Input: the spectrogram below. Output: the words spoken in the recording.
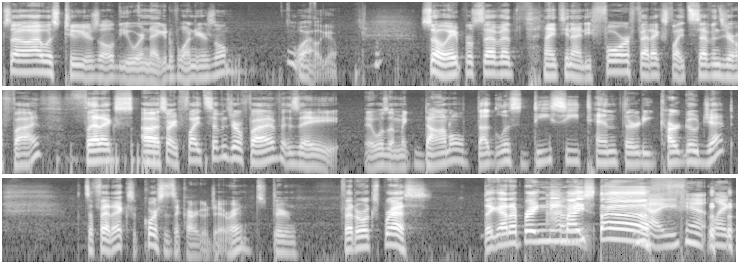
So I was two years old. You were negative one years old. A while ago. So April seventh, nineteen ninety four. FedEx flight seven zero five. FedEx, uh, sorry, flight seven zero five is a it was a McDonnell Douglas DC ten thirty cargo jet. It's a FedEx, of course. It's a cargo jet, right? It's their Federal Express. They gotta bring me How my you- stuff. Yeah, you can't like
